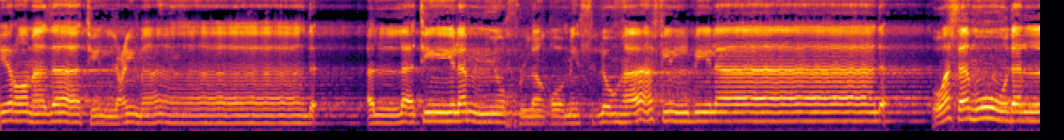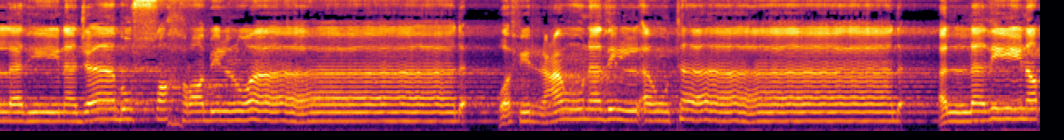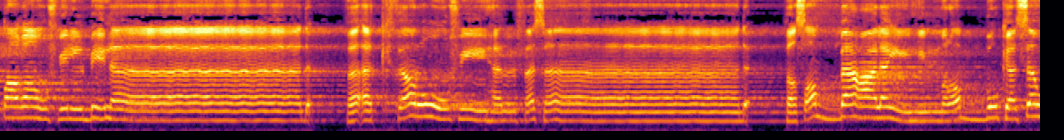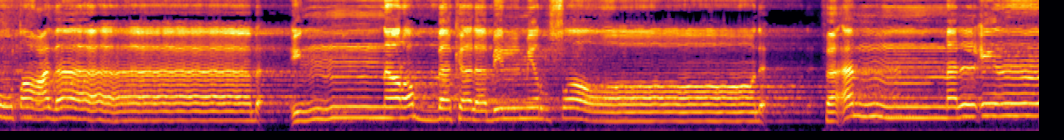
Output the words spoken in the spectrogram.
إرم ذات العماد التي لم يخلق مثلها في البلاد وثمود الذين جابوا الصخر بالواد وفرعون ذي الاوتاد الذين طغوا في البلاد فأكثروا فيها الفساد فصب عليهم ربك سوط عذاب إن ربك لبالمرصاد فأما الانسان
